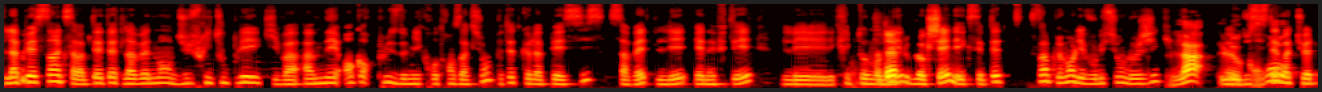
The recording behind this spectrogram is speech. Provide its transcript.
la PS5, ça va peut-être être l'avènement du free-to-play qui va amener encore plus de microtransactions. Peut-être que la PS6, ça va être les NFT, les, les crypto-monnaies, Peut-être. le blockchain, et que c'est peut-être simplement l'évolution logique Là, euh, le du gros, système actuel.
